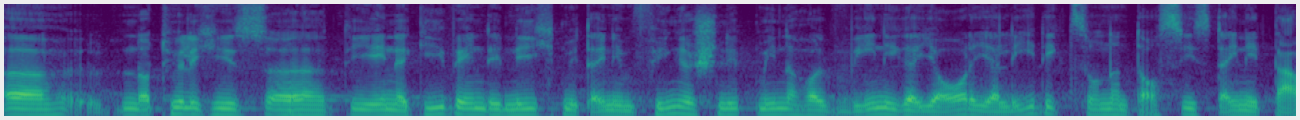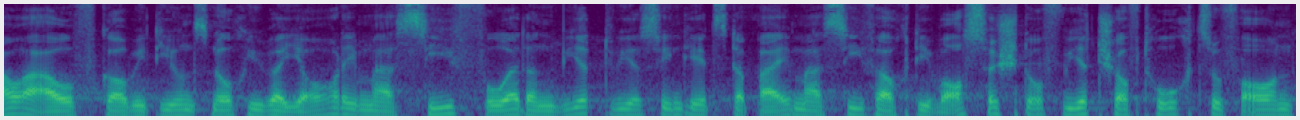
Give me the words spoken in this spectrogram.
Äh, natürlich ist äh, die Energiewende nicht mit einem Fingerschnipp innerhalb weniger Jahre erledigt, sondern das ist eine Daueraufgabe, die uns noch über Jahre massiv fordern wird. Wir sind jetzt dabei, massiv auch die Wasserstoffwirtschaft hochzufahren.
